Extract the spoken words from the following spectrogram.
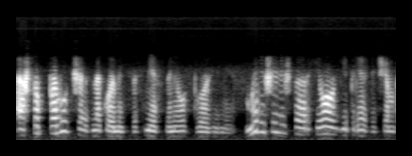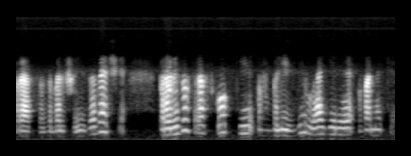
А чтобы получше ознакомиться с местными условиями, мы решили, что археологи, прежде чем браться за большие задачи, проведут раскопки вблизи лагеря Ванакель.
